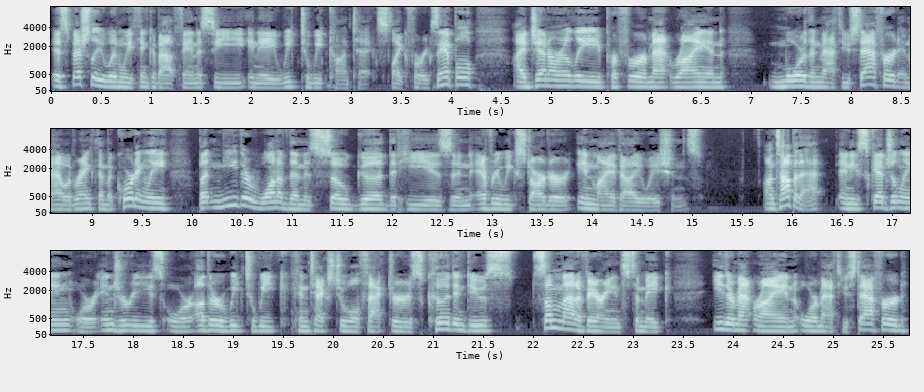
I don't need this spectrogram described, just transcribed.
especially when we think about fantasy in a week to week context. Like, for example, I generally prefer Matt Ryan more than Matthew Stafford, and I would rank them accordingly, but neither one of them is so good that he is an every week starter in my evaluations. On top of that, any scheduling or injuries or other week to week contextual factors could induce some amount of variance to make either Matt Ryan or Matthew Stafford,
